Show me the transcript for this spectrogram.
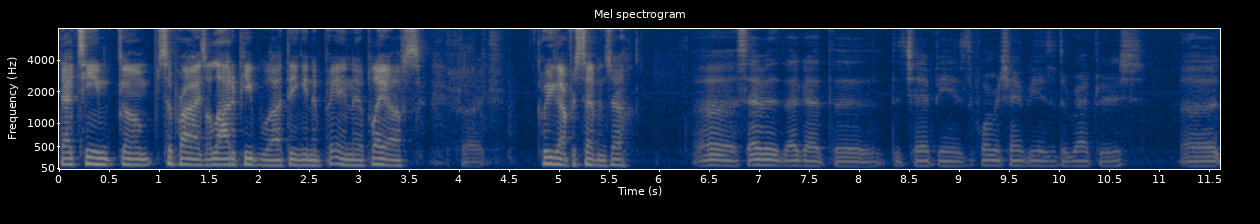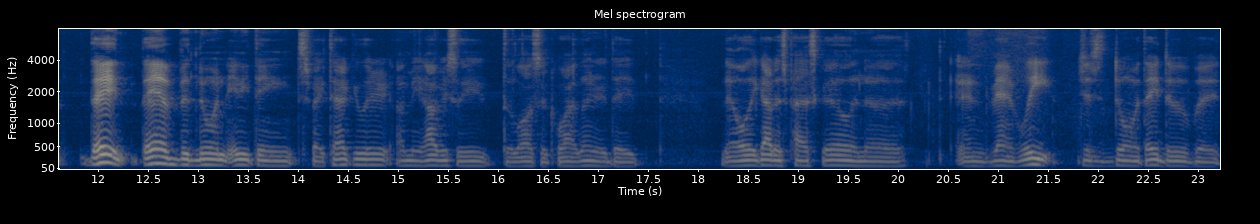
that team gonna surprise a lot of people. I think in the in the playoffs. Who you got for seven, Joe? Uh, seventh, I got the the champions, the former champions of the Raptors. Uh, they they have been doing anything spectacular. I mean, obviously the loss of Kawhi Leonard, they they all they got is Pascal and uh and VanVleet just doing what they do. But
